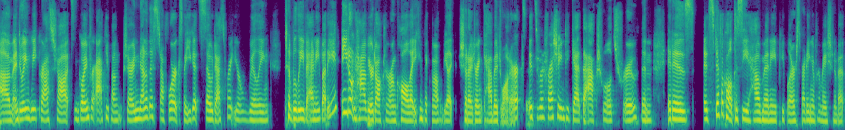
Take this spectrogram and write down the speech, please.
um, and doing wheatgrass shots and going for acupuncture and none of this stuff works but you get so desperate you're willing to believe anybody and you don't have your doctor on call that you can pick them up and be like should i drink cabbage water? It's refreshing to get the actual truth and it is it's difficult to see how many people are spreading information about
